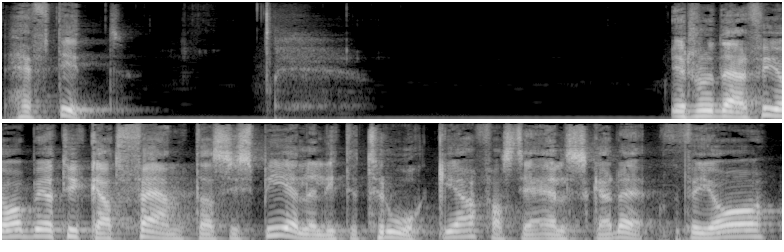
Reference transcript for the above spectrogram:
häftigt. Jag tror därför jag börjar tycka att fantasyspel är lite tråkiga fast jag älskar det. För jag,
